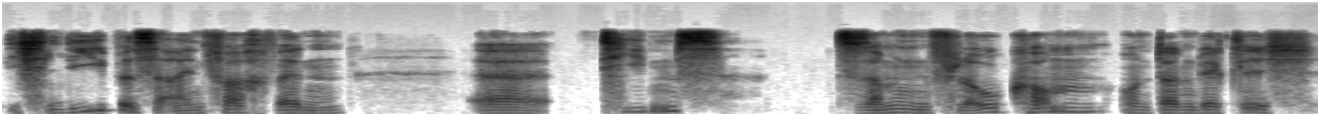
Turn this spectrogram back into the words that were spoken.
Ich liebe es einfach, wenn äh, Teams zusammen in den Flow kommen und dann wirklich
